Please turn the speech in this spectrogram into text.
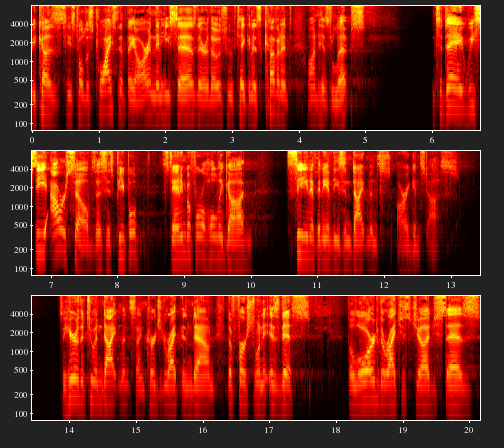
because he's told us twice that they are. And then he says there are those who have taken his covenant on his lips. Today, we see ourselves as his people standing before a holy God, seeing if any of these indictments are against us. So here are the two indictments. I encourage you to write them down. The first one is this The Lord, the righteous judge, says,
